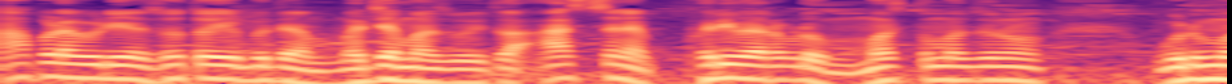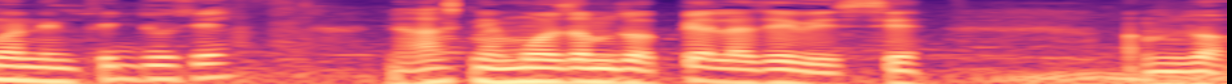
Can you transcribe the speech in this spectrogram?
આપણા વીડિયો જોતો એ બધા મજામાં જ હોય. તો આજ છે ને ફરી વાર આપણું મસ્ત મજાનું ગુડ મોર્નિંગ થઈ ગયું છે. ને આજની મોજમ જો પહેલાં જેવી છે. આમ જો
